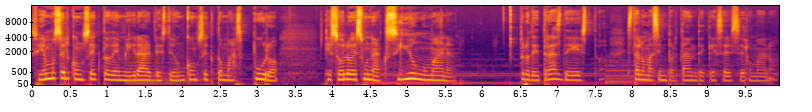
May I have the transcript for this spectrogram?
Si vemos el concepto de emigrar desde un concepto más puro, que solo es una acción humana, pero detrás de esto está lo más importante, que es el ser humano.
